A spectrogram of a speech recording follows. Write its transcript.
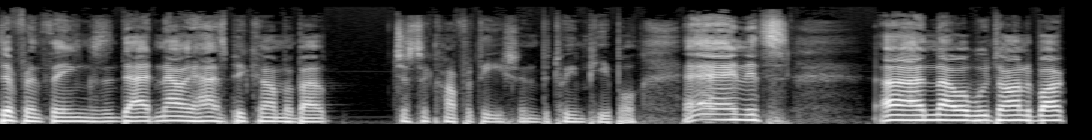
different things. And that now it has become about just a confrontation between people, and it's uh, not what we're talking about.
